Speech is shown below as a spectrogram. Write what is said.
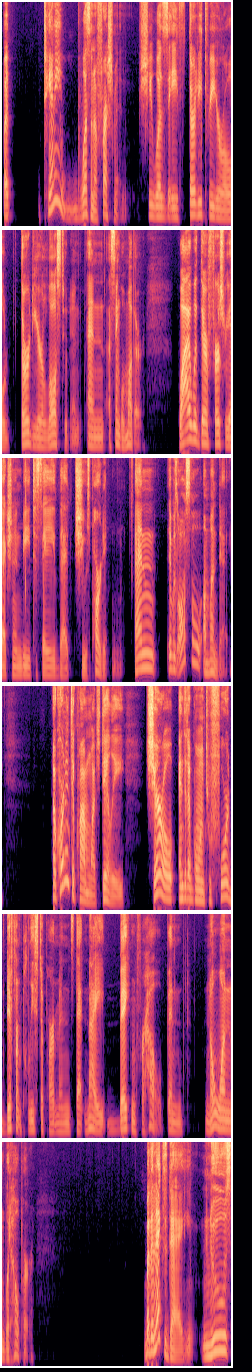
But Tiane wasn't a freshman. She was a 33 year old third year law student and a single mother. Why would their first reaction be to say that she was partying? And it was also a Monday. According to Crime Watch Daily, Cheryl ended up going to four different police departments that night begging for help, and no one would help her. By the next day, news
